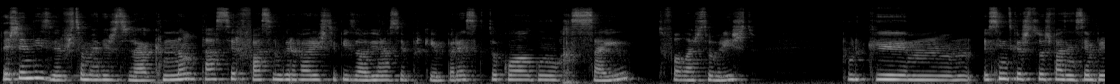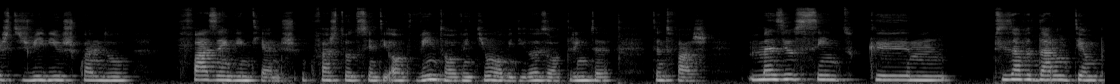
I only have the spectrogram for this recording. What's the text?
deixem-me dizer-vos também desde já que não está a ser fácil gravar este episódio, eu não sei porquê. Parece que estou com algum receio de falar sobre isto porque hum, eu sinto que as pessoas fazem sempre estes vídeos quando fazem 20 anos, o que faz todo sentido, ou 20, ou 21, ou 22, ou 30, tanto faz. Mas eu sinto que hum, precisava de dar um tempo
